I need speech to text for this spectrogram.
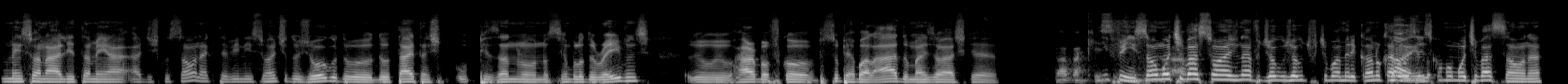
mencionar ali também a, a, discussão, né, que teve início antes do jogo, do, do Titans pisando no, no símbolo do Ravens. O, Harbaugh ficou super bolado, mas eu acho que é enfim, são motivações, né? Jogo, jogo de futebol americano, o cara não, usa isso como motivação, né?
